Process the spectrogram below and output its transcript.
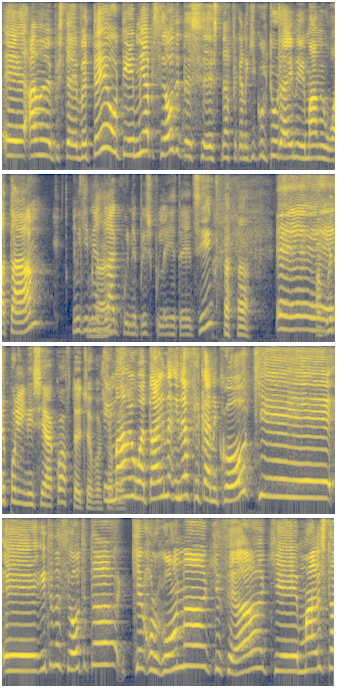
ε, αν με πιστεύετε, ότι μία από τι θεότητε στην αφρικανική κουλτούρα είναι η Μάμι Ουατά. Είναι και μία Ναι. drag queen επίσης που λέγεται έτσι. ε, Ακούγεται πολυνησιακό αυτό έτσι όπως η το Μάμι πες. Ουατά είναι, είναι αφρικανικό και ε, ήταν θεότητα και γοργόνα και θεά και μάλιστα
